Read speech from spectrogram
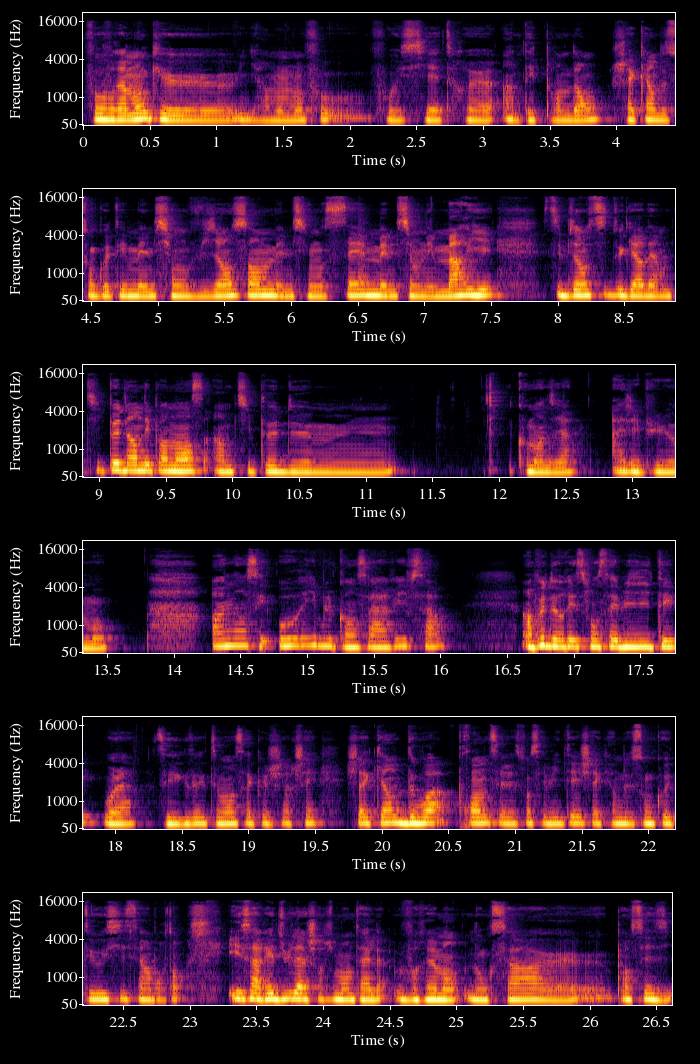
faut vraiment que il y a un moment, faut, faut aussi être euh, indépendant, chacun de son côté, même si on vit ensemble, même si on s'aime, même si on est marié. C'est bien aussi de garder un petit peu d'indépendance, un petit peu de comment dire? Ah, j'ai plus le mot. Oh non, c'est horrible quand ça arrive, ça. Un peu de responsabilité, voilà, c'est exactement ça que je cherchais. Chacun doit prendre ses responsabilités, chacun de son côté aussi, c'est important. Et ça réduit la charge mentale, vraiment. Donc ça, euh, pensez-y.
